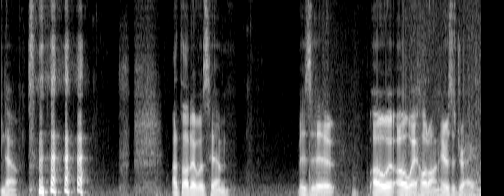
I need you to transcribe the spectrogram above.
No. I thought it was him. Is it? Oh, oh wait, hold on. Here's a dragon.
